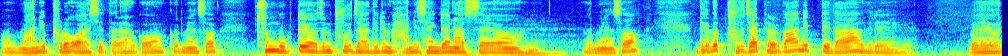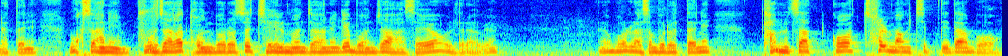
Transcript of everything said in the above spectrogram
어, 많이 부러워하시더라고. 그러면서 중국도 요즘 부자들이 많이 생겨났어요. 그러면서 내가 부자 별거 아닙디다 그래. 왜요? 그랬더니 목사님 부자가 돈 벌어서 제일 먼저 하는 게 뭔지 아세요? 그러더라고요. 몰라서 물었더니 담 쌓고 철망 칩디다 뭐.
